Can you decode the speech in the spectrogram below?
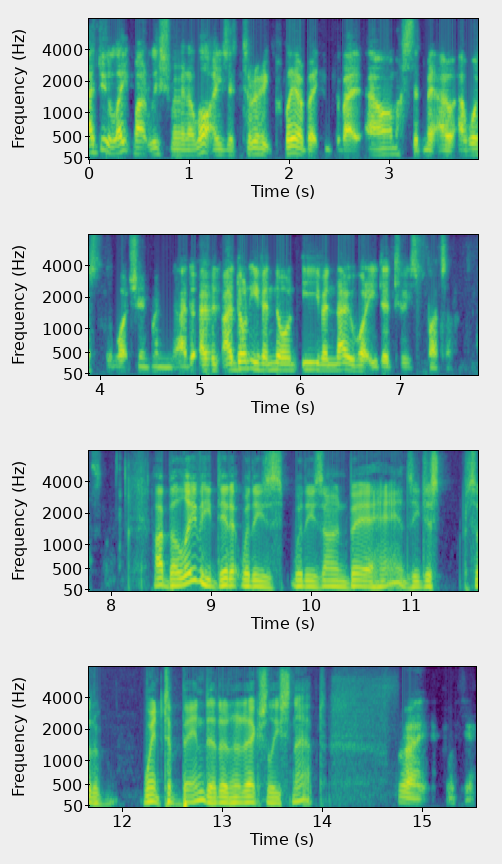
I do like Mark Leishman a lot. He's a terrific player, but, but I must admit, I, I wasn't watching when I, I, I don't even know even now what he did to his putter. I believe he did it with his with his own bare hands. He just sort of went to bend it, and it actually snapped. Right. Okay.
